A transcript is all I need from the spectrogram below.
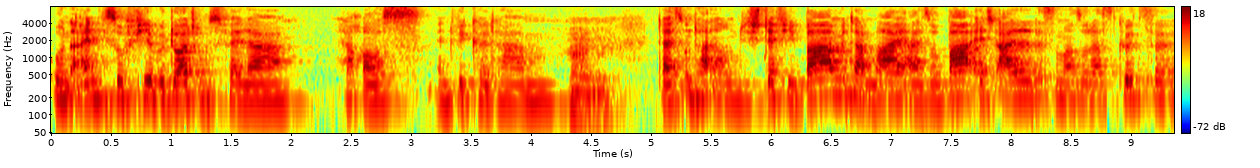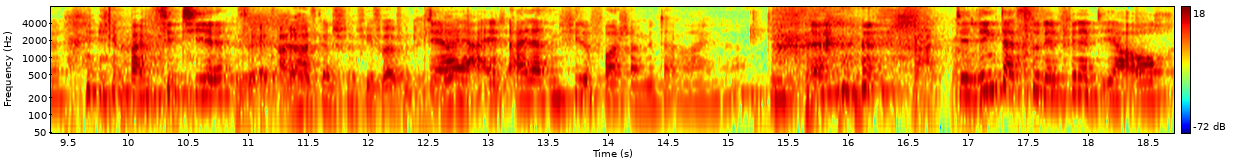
und eigentlich so vier Bedeutungsfelder herausentwickelt haben. Mhm. Da ist unter anderem die Steffi Bar mit dabei. Also Bar et al. ist immer so das Kürzel beim Zitieren. Diese et al. hat ganz schön viel veröffentlicht. Ja, ne? ja, et al. Da sind viele Forscher mit dabei. Ne? Die, Nein, den Link dazu, den findet ihr auch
